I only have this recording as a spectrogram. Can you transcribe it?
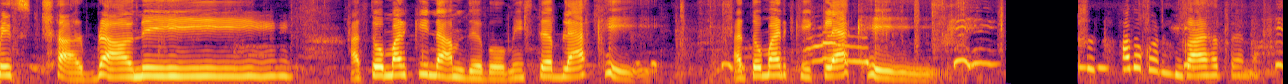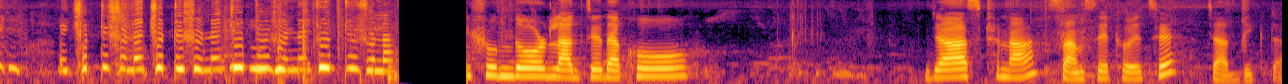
মিস্টার ব্রাউনি। আর তোমার কি নাম দেব মিস্টার ব্ল্যাকি? আর তোমার কি ক্ল্যাকি? আরও গায়ে হাত না। এই ছোট্ট সোনা ছোট্ট সোনা ছোট্ট সোনা ছোট্ট সোনা সুন্দর লাগছে, দেখো। জাস্ট না সানসেট হয়েছে চারদিকটা।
